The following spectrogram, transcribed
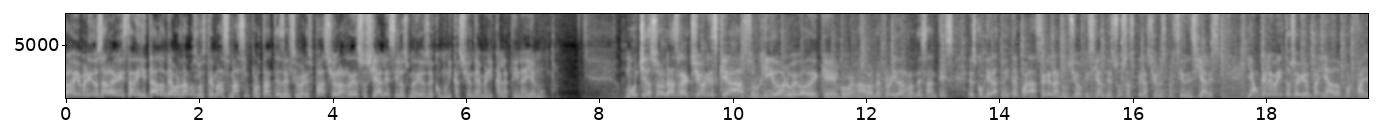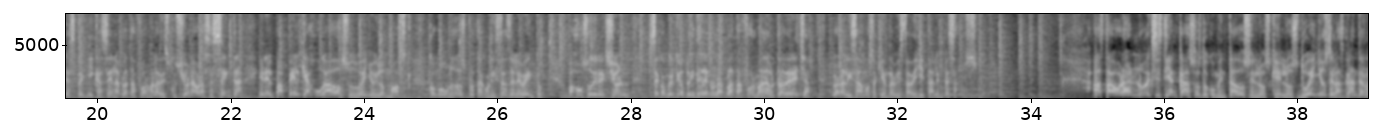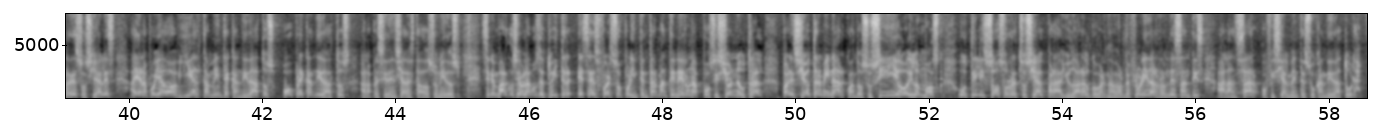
Hola, bienvenidos a Revista Digital, donde abordamos los temas más importantes del ciberespacio, las redes sociales y los medios de comunicación de América Latina y el mundo. Muchas son las reacciones que ha surgido luego de que el gobernador de Florida, Ron DeSantis, escogiera Twitter para hacer el anuncio oficial de sus aspiraciones presidenciales. Y aunque el evento se vio empañado por fallas técnicas en la plataforma, la discusión ahora se centra en el papel que ha jugado su dueño Elon Musk como uno de los protagonistas del evento. Bajo su dirección, ¿se convirtió Twitter en una plataforma de ultraderecha? Lo analizamos aquí en Revista Digital. Empezamos. Hasta ahora no existían casos documentados en los que los dueños de las grandes redes sociales hayan apoyado abiertamente a candidatos o precandidatos a la presidencia de Estados Unidos. Sin embargo, si hablamos de Twitter, ese esfuerzo por intentar mantener una posición neutral pareció terminar cuando su CEO, Elon Musk, utilizó su red social para ayudar al gobernador de Florida, Ron DeSantis, a lanzar oficialmente su candidatura.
